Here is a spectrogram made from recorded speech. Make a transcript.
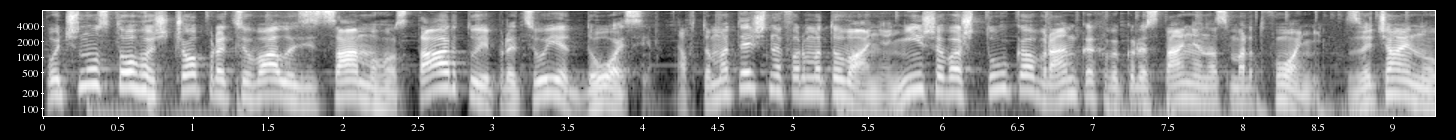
Почну з того, що працювало зі самого старту і працює досі. Автоматичне форматування нішева штука в рамках використання на смартфоні. Звичайно, у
